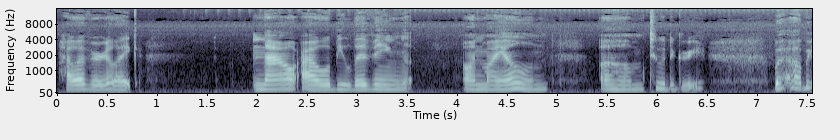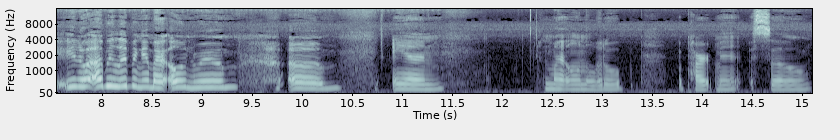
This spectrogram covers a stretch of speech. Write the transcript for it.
However, like now I will be living on my own um, to a degree. But I'll be, you know, I'll be living in my own room um, and in my own little apartment. So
